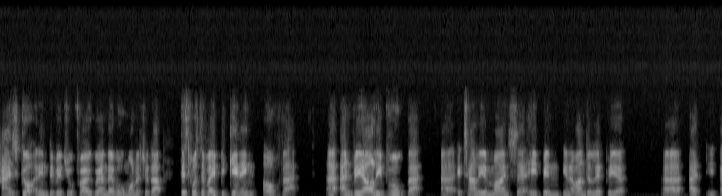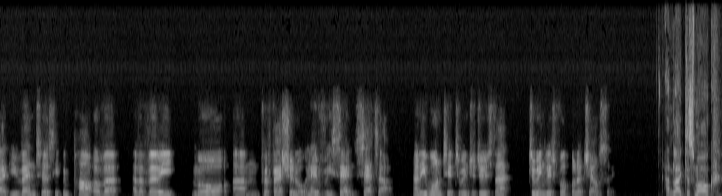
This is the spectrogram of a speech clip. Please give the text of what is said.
has got an individual program. They're all monitored up this was the very beginning of that. Uh, and Vialli brought that uh, Italian mindset. He'd been, you know, under Lippi at, uh, at, at Juventus. He'd been part of a of a very more um, professional in every sense setup, and he wanted to introduce that to English football at Chelsea. And like to smoke.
